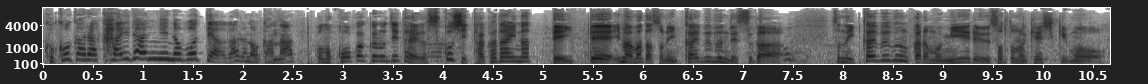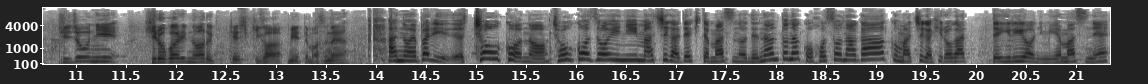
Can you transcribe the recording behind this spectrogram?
ここから階段に登って上がるのかな？この高架路自体が少し高台になっていて、今まだその1階部分ですが、はいその1階部分からも見える外の景色も非常に広がりのある景色が見えてますね。あの、やっぱり、長江の、長江沿いに街ができてますので、なんとなく細長く街が広がっているように見えますね。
